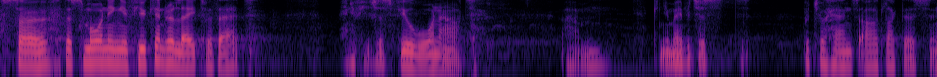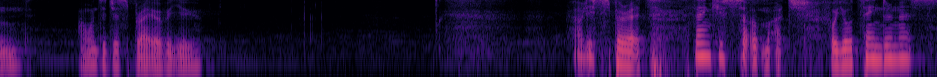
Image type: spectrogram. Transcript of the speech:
So, this morning, if you can relate with that, and if you just feel worn out, um, can you maybe just put your hands out like this? And I want to just pray over you. Holy Spirit, thank you so much for your tenderness.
